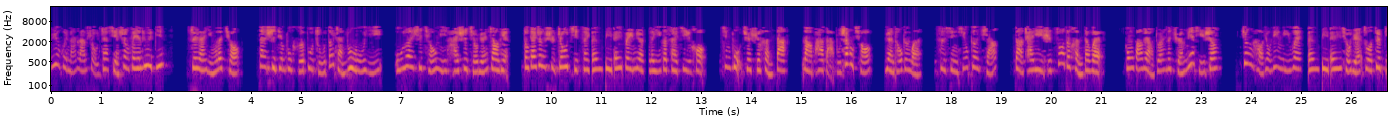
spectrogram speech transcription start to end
运会男篮首战险胜菲律宾，虽然赢了球，但事件不和不足的展露无遗。无论是球迷还是球员、教练，都该正视周琦在 NBA 被虐了一个赛季后，进步确实很大。哪怕打不上球，远投更稳，自信心更强，打拆一直做得很到位，攻防两端的全面提升，正好用另一位 NBA 球员做对比。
